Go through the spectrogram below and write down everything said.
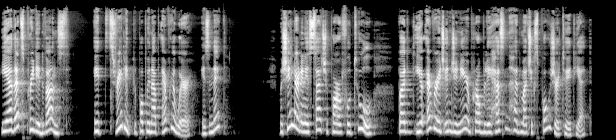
yeah, that's pretty advanced. It's really popping up everywhere, isn't it? Machine learning is such a powerful tool, but your average engineer probably hasn't had much exposure to it yet.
